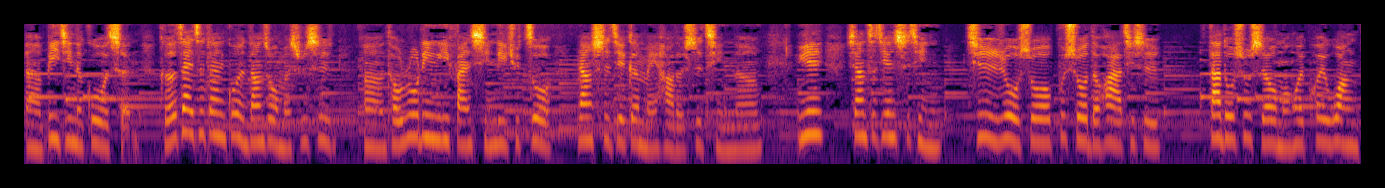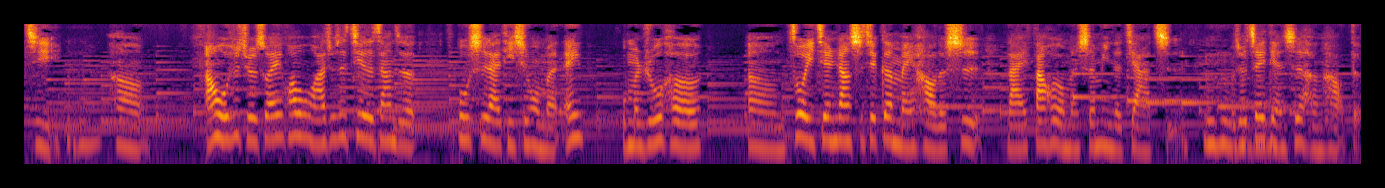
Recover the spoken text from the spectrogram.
呃必经的过程。可是在这段过程当中，我们是不是嗯、呃、投入另一番心力去做让世界更美好的事情呢？因为像这件事情，其实如果说不说的话，其实大多数时候我们会会忘记。嗯，好。然后我是觉得说，哎，花不花就是借着这样子的故事来提醒我们，哎，我们如何。嗯，做一件让世界更美好的事，来发挥我们生命的价值。嗯哼，我觉得这一点是很好的。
